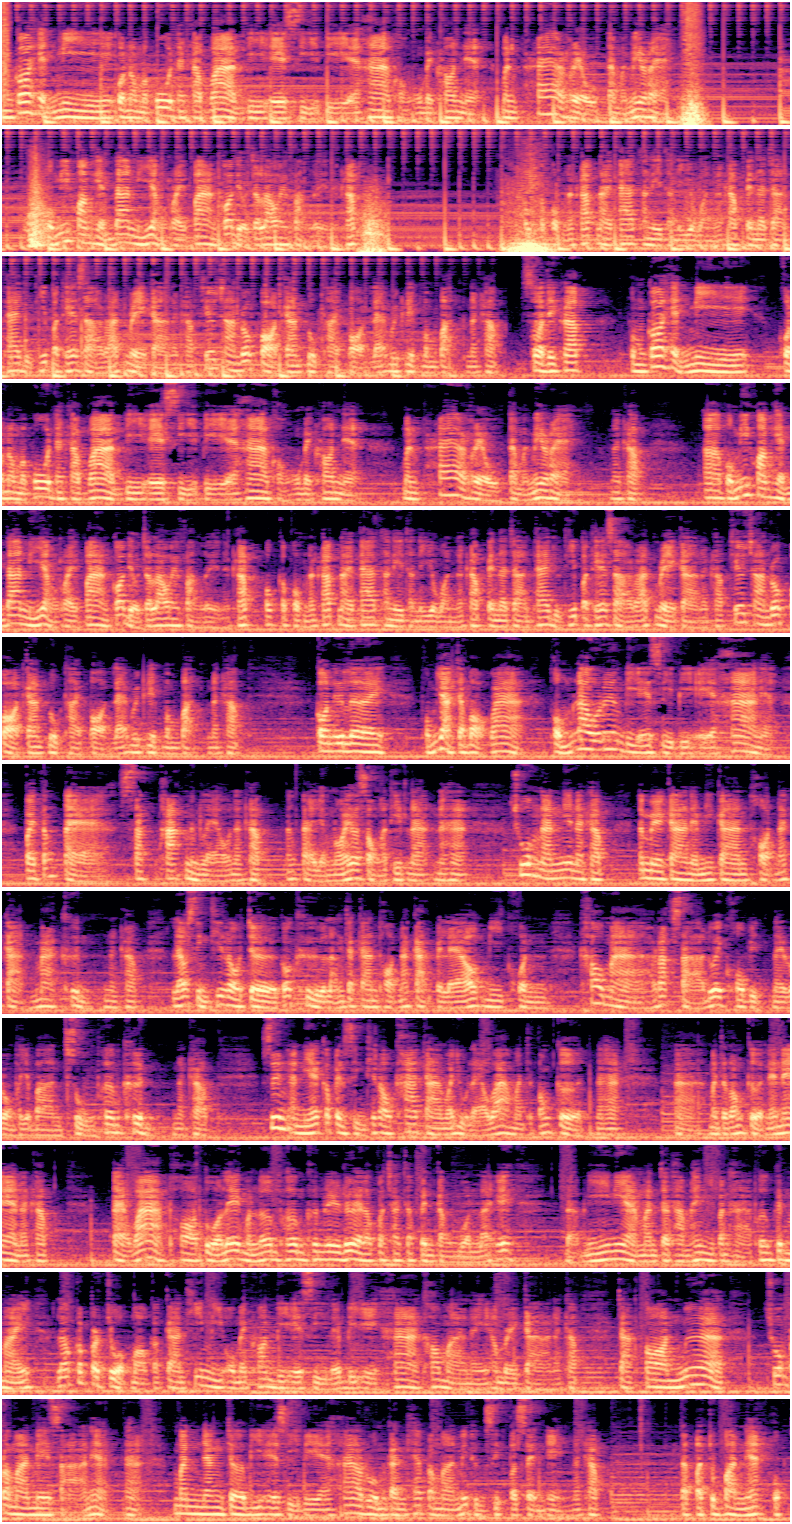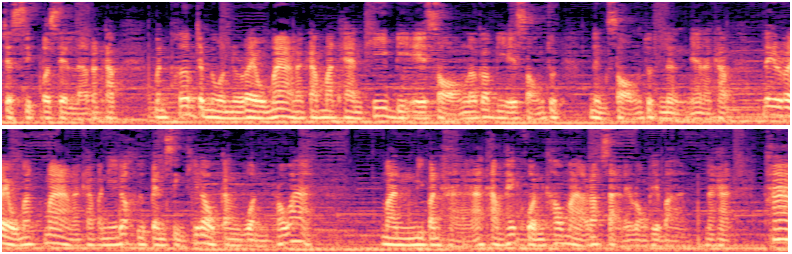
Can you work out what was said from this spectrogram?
ผมก็เห็นมีคนออกมาพูดนะครับว่า BA4 BA5 ของโอ m ครอนเนี่ย มันแพร่เร็วแต่มันไม่แรงผมมีความเห็นด้านนี้อย่างไรบ้าง ก็เดี๋ยวจะเล่าให้ฟังเลยนะครับพบกับผมนะครับนายแพทย์ธนีธนียวันนะครับ เป็นอาจารย์แพทย์อยู่ที่ประเทศสหรัฐอเมริกานะครับ เชี่ยวชาญโรคปอดการปลูกถ่ายปอดและวิกฤตบำบัดนะครับ สวัสดีครับ ผมก็เห็นมีคนออกมาพูดนะครับว่า BA4 BA5 ของโอ m ครอนเนี่ย มันแพร่เร็วแต่มันไม่แรง นะครับผมมีความเห็นด้านนี้อย่างไรบ้าง ก็เดี๋ยวจะเล่าให้ฟังเลยนะครับพบกับผมนะครับนายแพทย์ธนีธนียวันนะครับเป็นอาจารย์แพทย์อยู่ที่ประเทศสหรัฐอเมริกานะครับเชี่ยวชาญโรคปอดการปลูกถ่ายปอดและวิกฤตบำบัดนะครับ ก่อนอื่นเลย ผมอยากจะบอกว่าผมเล่าเรื่อง BA4 BA5 เนี่ยไปตั้งแต่สักพักหนึ่งแล้วนะครับ ตั้งแต่อย่างน้อยก็สองอาทิตย์แล้วนะฮะช่วงนั้นเนี่ยนะครับ อเมริกาเนี่ยมีการถอดหน้ากากมากขึ้นนะครับ แล้วสิ่งที่เราเจอก็คือหลังจากการถอดหน้ากากไปแล้ว มีคนเข้ามารักษาด้วยโควิดในโรงพยาบาลสูงเพิ่มขึ้นนะครับ ซึ่งอันนี้ก็เป็นสิ่งที่เราคาดการณ์ไว้อยู่แล้วว่ามันจะต้องเกิดนะฮะอ่ามันจะต้องเกิดแน่ ๆนะครับ แต่ว่าพอตัวเลขมันเริ่มเพิ่มขึ้นเรื่อยๆ แล้วก็ชักจะเป็นกังวลแล้วเอ๊ะ แบบนี้เนี่ยมันจะทำให้มีปัญหาเพิ่มขึ้นไหม แล้วก็ประจวบเหมาะกับการที่มีโอ m ครอน BA4 และ BA5 เข้ามาในอเมริกานะครับ จากตอนเมื่อช่วงประมาณเมษาเนี่ยอะมันยังเจอ BA4 BA5 รวมกันแค่ประมาณไม่ถึง 10%เองนะครับ แต่ปัจจุบันเนี้ย6-70%แล้วนะครับ มันเพิ่มจำนวนเร็วมากนะครับ มาแทนที่ BA2 แล้วก็ BA2.12.1 เนี่ยนะครับ ได้เร็วมากๆนะครับ อันนี้ก็คือเป็นสิ่งที่เรากังวล เพราะว่า มันมีปัญหาทำให้คนเข้ามารักษาในโรงพยาบาลนะฮะถ้า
